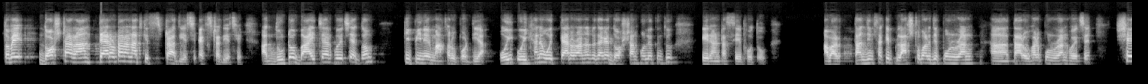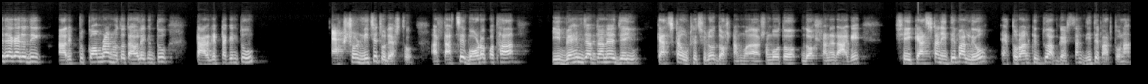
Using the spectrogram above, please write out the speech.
তবে দশটা রান তেরোটা রান আজকে এক্সট্রা দিয়েছে এক্সট্রা দিয়েছে। আর দুটো বাইচার হয়েছে একদম কিপিনের মাথার উপর দিয়া। ওই, ওইখানে ওই তেরো রানের জায়গায় দশ রান হলেও কিন্তু এই রানটা সেভ হতো। আবার তানজিম সাকিব লাস্ট ওভারে যে পনেরো রান তার ওভারে পনেরো রান হয়েছে, সে জায়গায় যদি আর একটু কম রান হতো, তাহলে কিন্তু টার্গেটটা কিন্তু একশোর নিচে চলে আসতো। আর তার চেয়ে বড় কথা, ইব্রাহিম জাদরানের যেই ক্যাচটা উঠেছিল দশ সম্ভবত দশ রানের আগে সেই ক্যাচটা নিতে পারলেও এত রান কিন্তু আফগানিস্তান নিতে পারতো না।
